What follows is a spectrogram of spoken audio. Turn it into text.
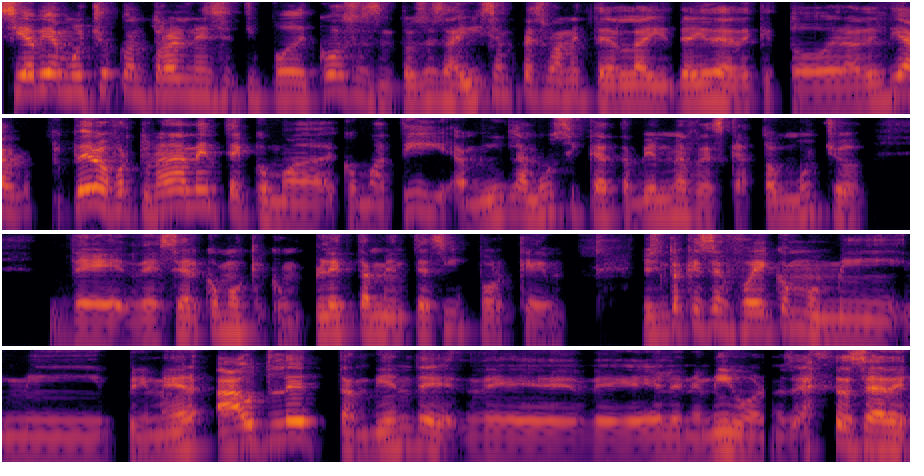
sí había mucho control en ese tipo de cosas, entonces ahí se empezó a meter la idea de que todo era del diablo, pero afortunadamente como a, como a ti, a mí la música también me rescató mucho de, de, ser como que completamente así, porque yo siento que ese fue como mi, mi primer outlet también de, de, de el enemigo, ¿no? o sea, o sea de,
